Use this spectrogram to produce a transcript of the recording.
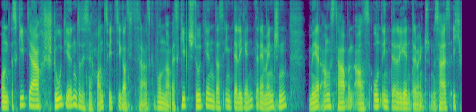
Und es gibt ja auch Studien, das ist ganz witzig, als ich das herausgefunden habe, es gibt Studien, dass intelligentere Menschen mehr Angst haben als unintelligentere Menschen. Das heißt, ich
